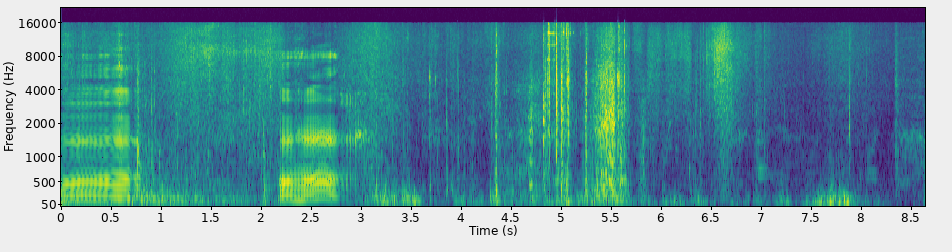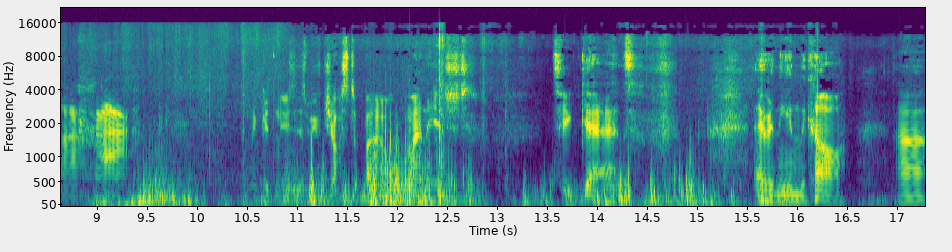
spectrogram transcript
Uh-huh. Uh-huh. Aha! And the good news is we've just about managed to get everything in the car. Uh,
